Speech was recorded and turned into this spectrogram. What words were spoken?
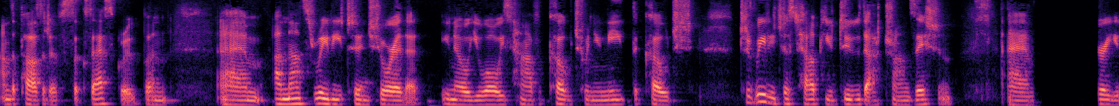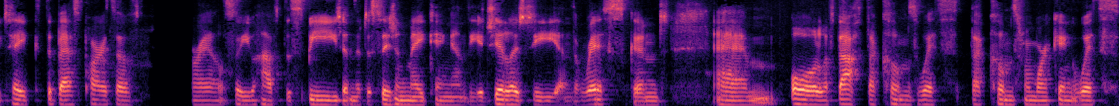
and the Positive Success Group. And um, and that's really to ensure that, you know, you always have a coach when you need the coach to really just help you do that transition. Um, sure you take the best parts of rail. So you have the speed and the decision making and the agility and the risk and um, all of that that comes with that comes from working with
